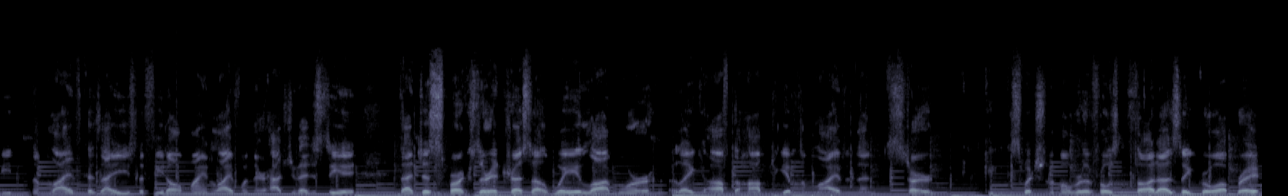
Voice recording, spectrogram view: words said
feeding them live? Because I used to feed all mine live when they're hatching. I just see that just sparks their interest a way a lot more, like off the hop to give them live, and then start switching them over to frozen thawed as they grow up, right?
